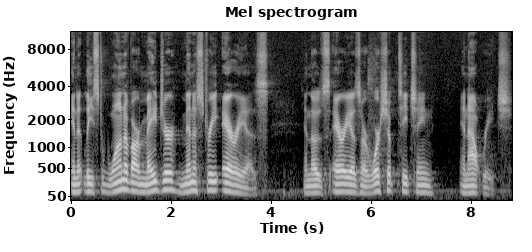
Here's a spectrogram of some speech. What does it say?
in at least one of our major ministry areas and those areas are worship, teaching, and outreach.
